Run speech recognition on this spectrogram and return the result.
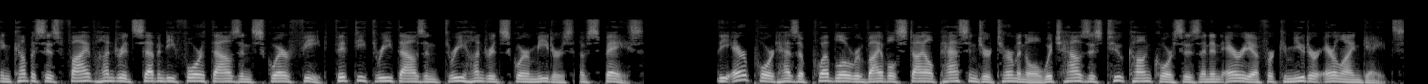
encompasses 574,000 square feet 53,300 square meters of space. The airport has a Pueblo Revival-style passenger terminal which houses two concourses and an area for commuter airline gates.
